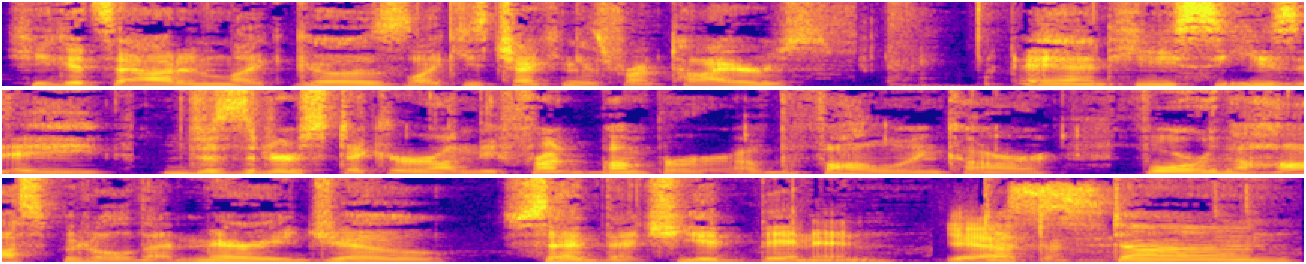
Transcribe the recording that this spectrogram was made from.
He gets out and like goes like he's checking his front tires and he sees a visitor sticker on the front bumper of the following car for the hospital that Mary Jo said that she had been in. Yes. Dun dun dun.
